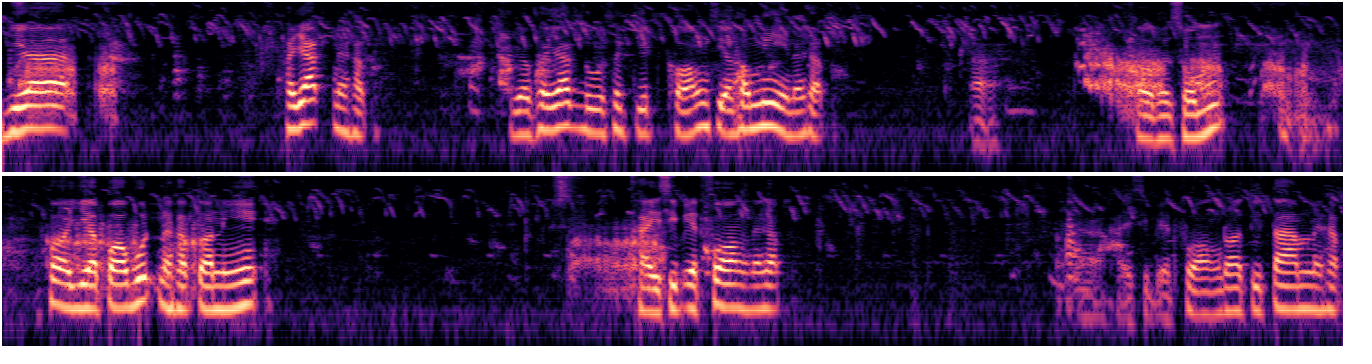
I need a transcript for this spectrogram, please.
เหยียพยักนะครับ เหยียวพยักดูสกิดของเสียทอมมี่นะครับอ่าก็ผสมพ่อเยียปอวุฒนะครับ ตอนนี้ ไข่สิบเอ็ดฟองนะครับไข่สิบเอ็ดฟองรอติดตามนะครับ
